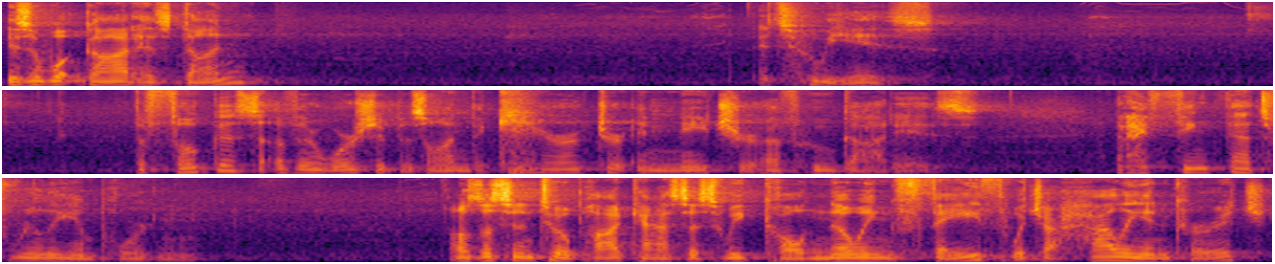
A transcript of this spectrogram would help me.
Is it what God has done? It's who He is. The focus of their worship is on the character and nature of who God is. And I think that's really important. I was listening to a podcast this week called Knowing Faith, which I highly encourage.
